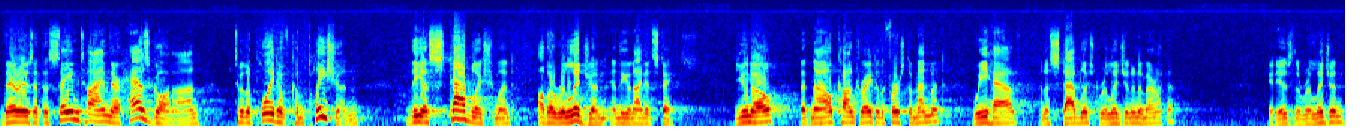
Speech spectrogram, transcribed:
there is at the same time, there has gone on to the point of completion the establishment of a religion in the United States. Do you know that now, contrary to the First Amendment, we have an established religion in America? It is the religion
